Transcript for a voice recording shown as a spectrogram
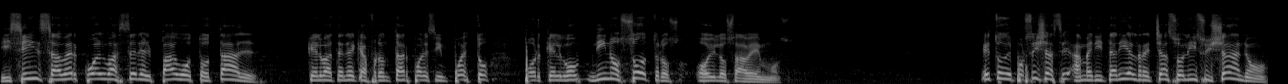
y sin saber cuál va a ser el pago total que él va a tener que afrontar por ese impuesto, porque ni nosotros hoy lo sabemos. Esto de por sí ya se ameritaría el rechazo liso y llano,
